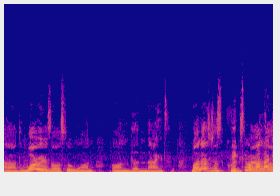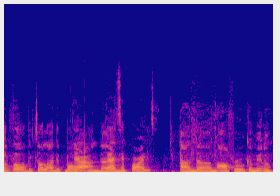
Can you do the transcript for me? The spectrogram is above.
Uh, the Warriors also won on the night. But let's just quick Victor Oladipo. for Victor Oladipo. Yeah, and, um, 30 points. And um, Al-Farouq Aminu.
